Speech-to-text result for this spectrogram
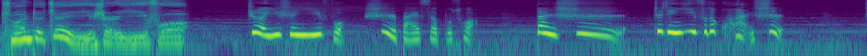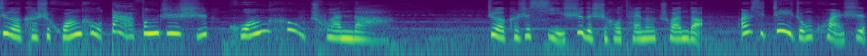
穿着这一身衣服？这一身衣服是白色不错，但是这件衣服的款式，这可是皇后大封之时皇后穿的，这可是喜事的时候才能穿的，而且这种款式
